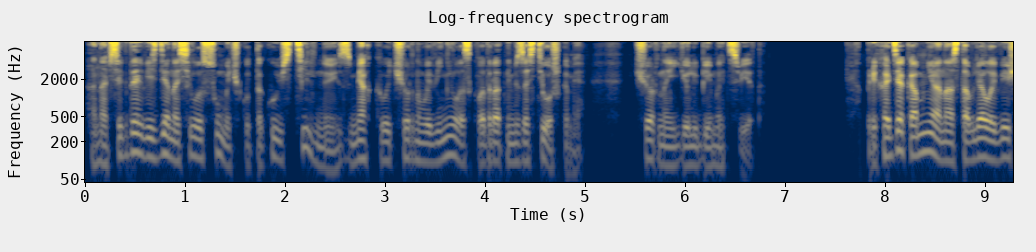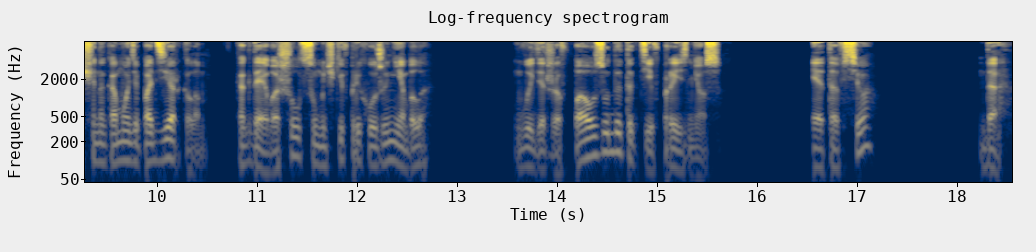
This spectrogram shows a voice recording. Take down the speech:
Она всегда везде носила сумочку, такую стильную, из мягкого черного винила с квадратными застежками. Черный ее любимый цвет. Приходя ко мне, она оставляла вещи на комоде под зеркалом. Когда я вошел, сумочки в прихожей не было. Выдержав паузу, детектив произнес: «Это все? «Да».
